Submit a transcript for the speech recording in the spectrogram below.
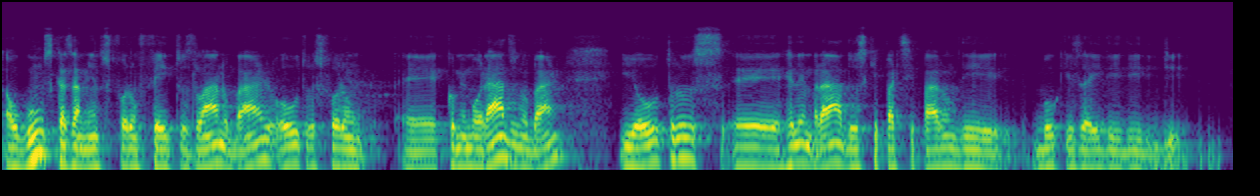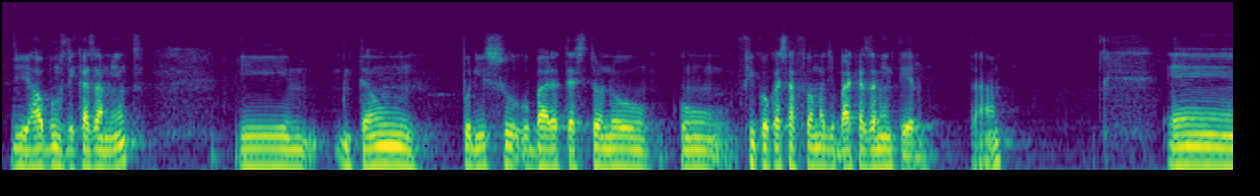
alguns casamentos foram feitos lá no bar, outros foram é, comemorados no bar e outros é, relembrados que participaram de books aí de, de, de, de álbuns de casamento. E então por isso o bar até se tornou com, ficou com essa fama de bar casamenteiro, tá? É,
